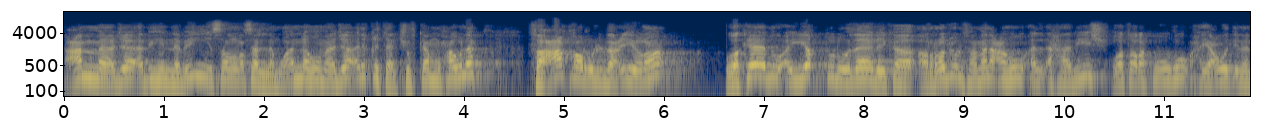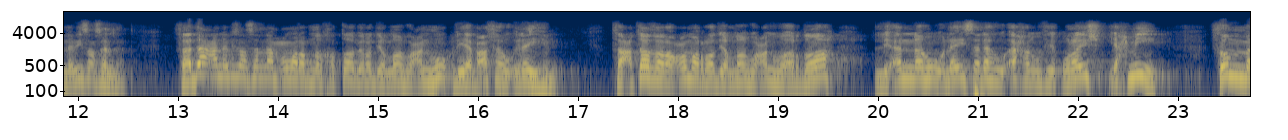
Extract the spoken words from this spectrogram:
عما جاء به النبي صلى الله عليه وسلم وأنه ما جاء لقتال. شوف كم محاولة. فعقروا البعير وكادوا أن يقتلوا ذلك الرجل فمنعه الأحابيش وتركوه يعود إلى النبي صلى الله عليه وسلم. فدعا النبي صلى الله عليه وسلم عمر بن الخطاب رضي الله عنه ليبعثه إليهم. فاعتذر عمر رضي الله عنه وأرضاه لأنه ليس له أحد في قريش يحميه. ثم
